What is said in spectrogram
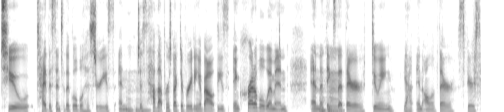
to tie this into the global histories and mm-hmm. just have that perspective reading about these incredible women and the mm-hmm. things that they're doing, yeah, in all of their spheres.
